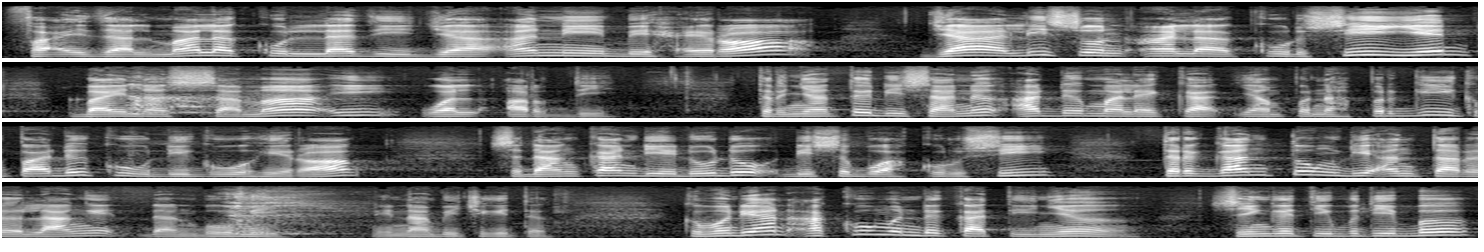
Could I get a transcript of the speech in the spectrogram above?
Fa'idhal malakul ladhi ja'ani bihira jalisun ala kursiyin bainas samai wal ardi. Ternyata di sana ada malaikat yang pernah pergi kepadaku di Gua Hira sedangkan dia duduk di sebuah kursi tergantung di antara langit dan bumi. Ini Nabi cerita. Kemudian aku mendekatinya sehingga tiba-tiba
